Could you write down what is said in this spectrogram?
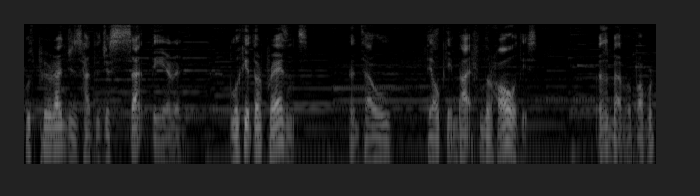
those poor engines had to just sit there and look at their presents until they all came back from their holidays. That's a bit of a bummer.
